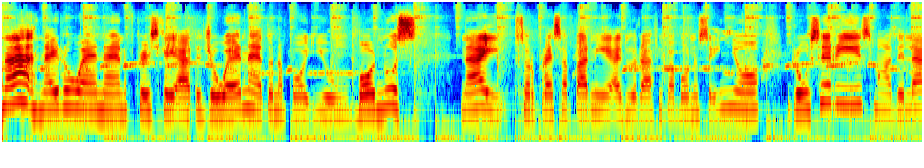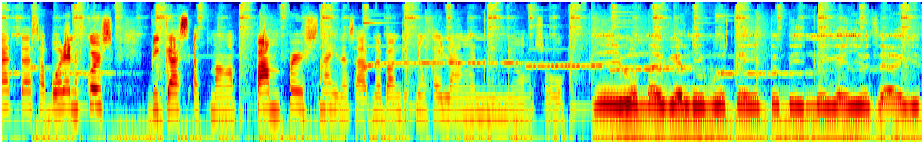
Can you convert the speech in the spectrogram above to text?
Na, Nay Rowena and of course kay Ate Joanna. Ito na po yung bonus. Nay, sorpresa pa ni Idol Rafi pa bonus sa inyo. Groceries, mga delata, sabon, and of course, bigas at mga pampers na nasabi na banggit yung kailangan ninyo. So, Hindi ko makalimutan ito binigay niyo sa akin.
